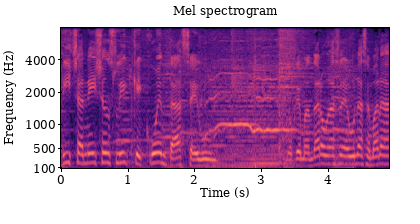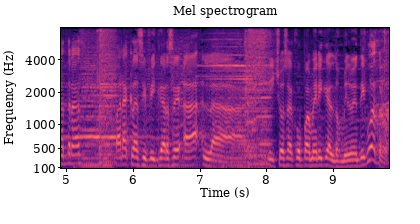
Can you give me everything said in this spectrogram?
Dicha Nations League que cuenta, según lo que mandaron hace unas semanas atrás, para clasificarse a la dichosa Copa América del 2024. Este.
